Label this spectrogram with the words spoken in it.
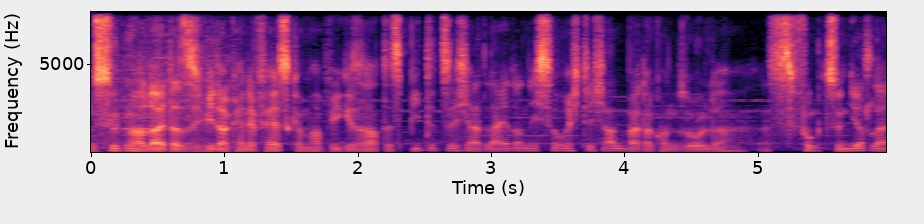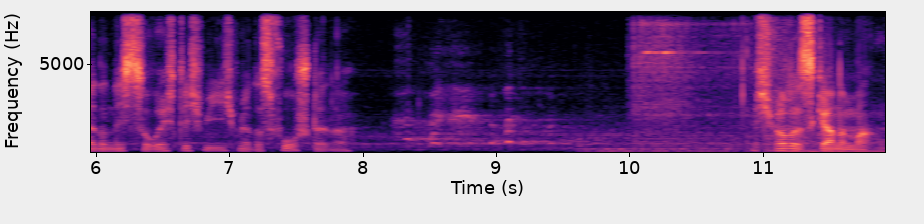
Es tut mir leid, dass ich wieder keine Facecam habe. Wie gesagt, es bietet sich halt leider nicht so richtig an bei der Konsole. Es funktioniert leider nicht so richtig, wie ich mir das vorstelle. Ich würde es gerne machen.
